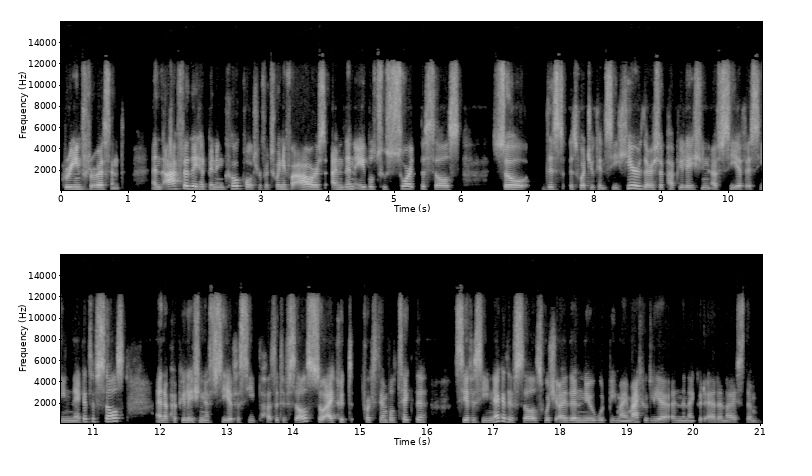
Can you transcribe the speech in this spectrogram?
green fluorescent. And after they had been in co-culture for 24 hours, I'm then able to sort the cells so this is what you can see here. There's a population of CFSC negative cells and a population of CFSC positive cells. So I could, for example, take the CFSC negative cells, which I then knew would be my microglia, and then I could analyze them.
